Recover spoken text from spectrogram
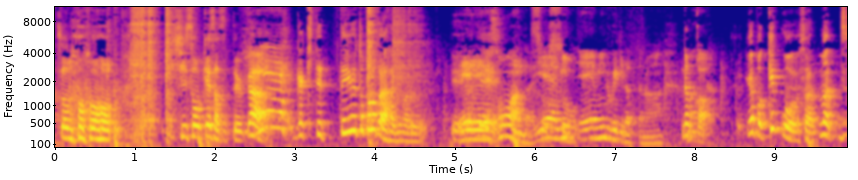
その思想警察っていうか、が来てっていうところから始まるえー、そうなんだ。えー見るべきだったな。なんかやっぱ結構さ、まあ、ず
